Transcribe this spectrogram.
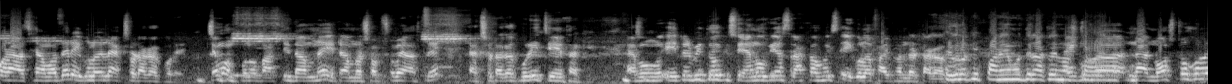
করা আছে আমাদের এগুলো হলো একশো টাকা করে। যেমন কোনো বাড়তি দাম নেই এটা আমরা সবসময় আসলে একশো টাকা করেই চেয়ে থাকি। এবং এটার ভিতরে কিছু অ্যানোভিয়াস রাখা হয়েছে এগুলো ফাইভ হান্ড্রেড টাকা। এগুলো কি পানির মধ্যে রাখলে নষ্ট হয় না? নষ্ট হলে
